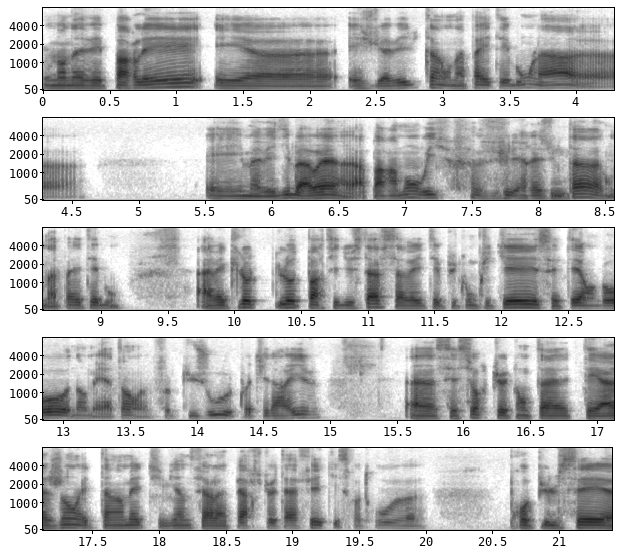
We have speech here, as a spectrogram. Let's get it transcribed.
On en avait parlé et, euh, et je lui avais dit putain, on n'a pas été bon là. Euh. Et il m'avait dit bah ouais, apparemment oui, vu les résultats, on n'a pas été bon. Avec l'autre partie du staff, ça avait été plus compliqué. C'était en gros, non mais attends, il faut que tu joues quoi qu'il arrive. Euh, c'est sûr que quand tu es agent et que tu as un mec qui vient de faire la perf que tu as fait, qui se retrouve propulsé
